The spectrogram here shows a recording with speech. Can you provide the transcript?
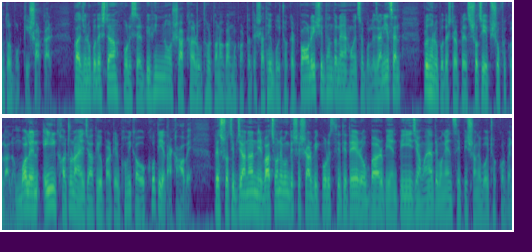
অন্তর্বর্তী সরকার। কয়েকজন উপদেষ্টা, পুলিশের বিভিন্ন শাখার ঊর্ধ্বতন কর্মকর্তাদের সাথে বৈঠকের পর এই সিদ্ধান্ত নেওয়া হয়েছে বলে জানিয়েছেন প্রধান উপদেষ্টার প্রেস সচিব শফিকুল আলম। বলেন, এই ঘটনায় জাতীয় পার্টির ভূমিকাও খতিয়ে দেখা হবে। প্রেস সচিব জানান, নির্বাচন এবং দেশের সার্বিক পরিস্থিতিতে রোববার বিএনপি, জামায়াত এবং এনসিপির সঙ্গে বৈঠক করবেন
